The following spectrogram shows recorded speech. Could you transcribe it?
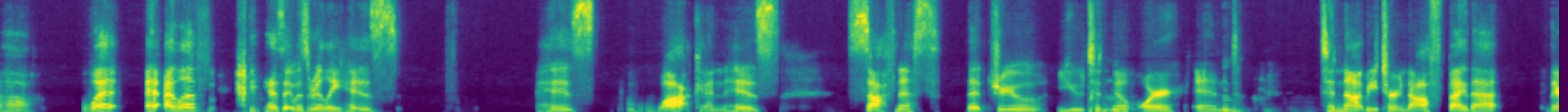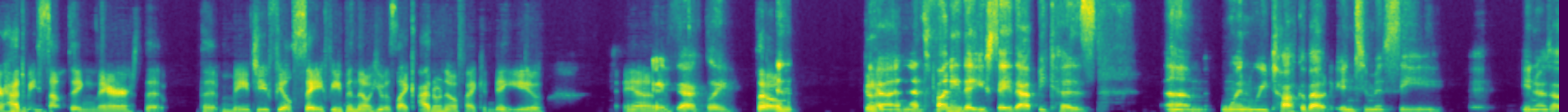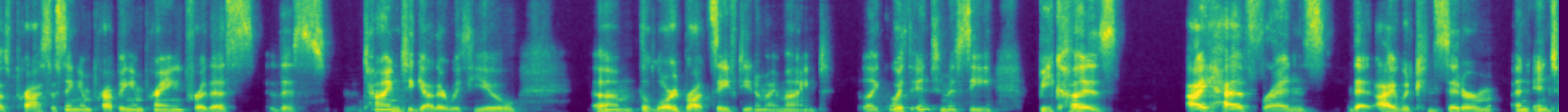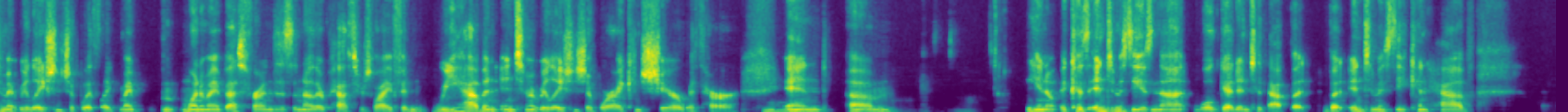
Oh, what I love because it was really his his walk and his softness that drew you to mm-hmm. know more and mm-hmm. to not be turned off by that. There had mm-hmm. to be mm-hmm. something there that that made you feel safe, even though he was like, I don't know if I can date you. And exactly. So, and, yeah, and that's funny that you say that because um, when we talk about intimacy, you know, as I was processing and prepping and praying for this this time together with you, um, the Lord brought safety to my mind, like with intimacy, because I have friends that I would consider an intimate relationship with. Like my one of my best friends is another pastor's wife, and we have an intimate relationship where I can share with her. Mm-hmm. And um, you know, because intimacy is not, we'll get into that, but but intimacy can have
